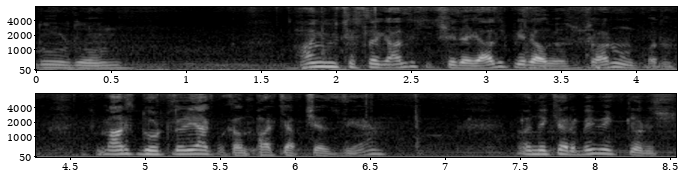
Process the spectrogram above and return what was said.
Durdun. Hangi vitesle geldik? 2'de geldik. 1 alıyoruz. Sefer unutmadın. Şimdi artık dörtleri yak bakalım park yapacağız diye. Öndeki arabayı bekliyoruz.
